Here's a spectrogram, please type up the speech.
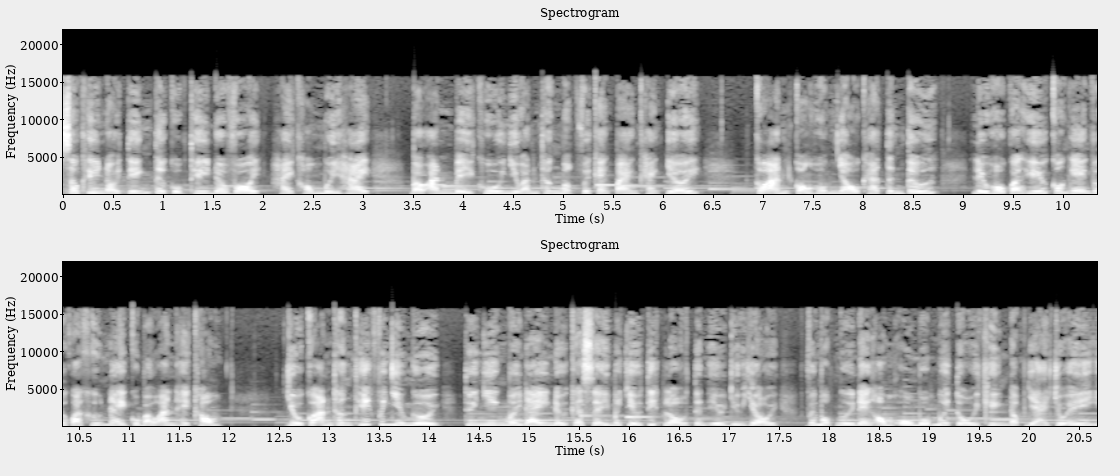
Sau khi nổi tiếng từ cuộc thi The Voice 2012, Bảo Anh bị khui nhiều ảnh thân mật với các bạn khác giới. Có ảnh còn hôn nhau khá tình tứ. Liệu Hồ Quang Hiếu có ghen với quá khứ này của Bảo Anh hay không? Dù có ảnh thân thiết với nhiều người, tuy nhiên mới đây nữ ca sĩ mới chịu tiết lộ tình yêu dữ dội với một người đàn ông U40 tuổi khiến độc giả chú ý.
